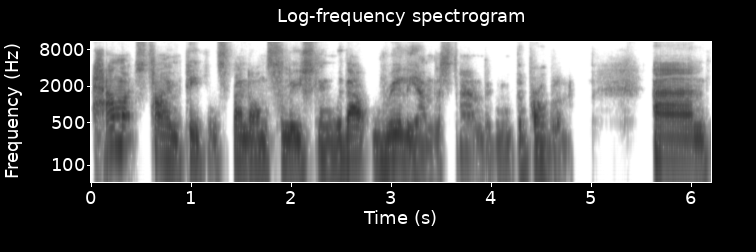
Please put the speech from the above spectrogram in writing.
how much time people spend on solutioning without really understanding the problem and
